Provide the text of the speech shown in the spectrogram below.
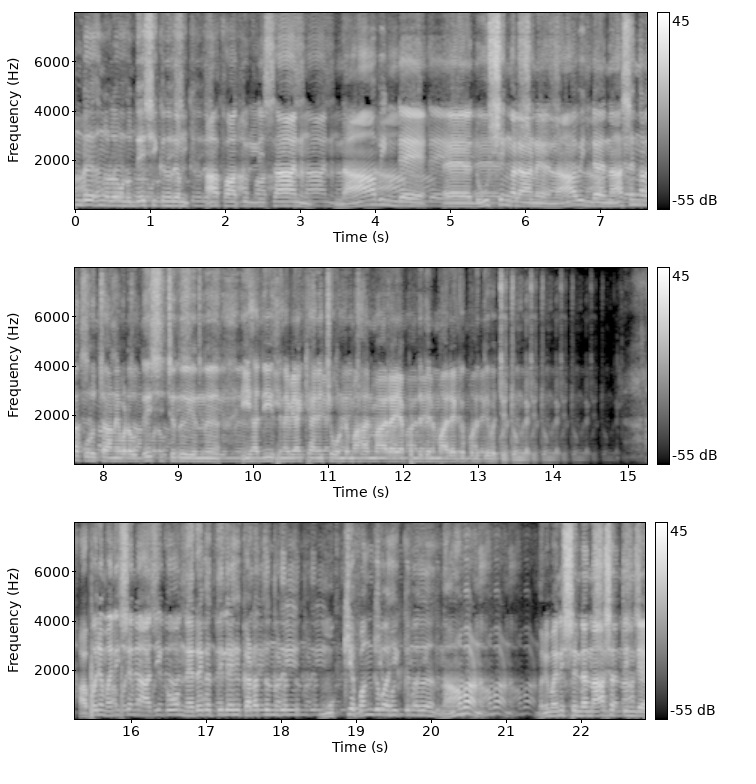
കൊണ്ട് എന്നുള്ളത് കൊണ്ട് ഉദ്ദേശിക്കുന്നത് ആഫാത്തുൽ ലിസാൻ നാവിന്റെ ഏ, ദൂഷ്യങ്ങളാണ്. നാവിന്റെ നാശങ്ങളെക്കുറിച്ചാണ് ഇവിടെ ഉദ്ദേശിച്ചത് എന്ന് ഈ ഹദീസിനെ വ്യാഖ്യാനിച്ചുകൊണ്ട് മഹാന്മാരായ പണ്ഡിതന്മാർ രേഖപ്പെടുത്തി വച്ചിട്ടുണ്ട്. അപ്പൊ ഒരു മനുഷ്യനെ അധികവും നരകത്തിലേക്ക് കടത്തുന്നതിൽ മുഖ്യ പങ്ക് വഹിക്കുന്നത് നാവാണ്. ഒരു മനുഷ്യന്റെ നാശത്തിന്റെ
